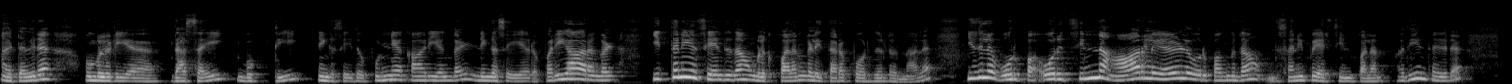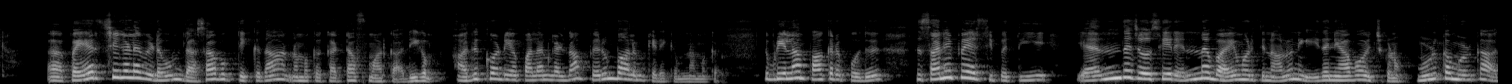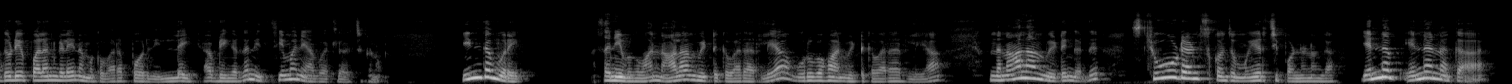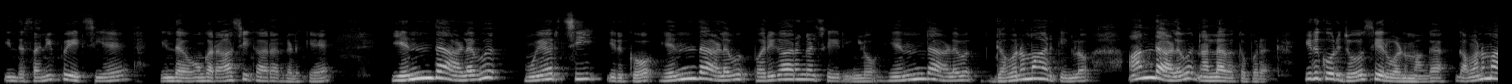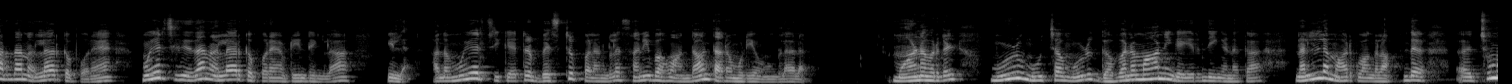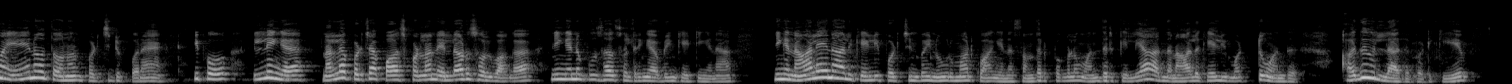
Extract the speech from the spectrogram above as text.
அது தவிர உங்களுடைய தசை புக்தி நீங்கள் செய்த புண்ணிய காரியங்கள் நீங்கள் செய்கிற பரிகாரங்கள் இத்தனையும் சேர்ந்து தான் உங்களுக்கு பலன்களை தரப்போகிறதுன்றதுனால இதில் ஒரு ப ஒரு சின்ன ஆறில் ஏழு ஒரு பங்கு தான் இந்த சனி பயிற்சியின் பலன். அதையும் தவிர பெயர்ச்சிகளை விடவும் தசாபுக்திக்கு தான் நமக்கு கட் ஆஃப் மார்க் அதிகம். அதுக்குடைய பலன்கள் தான் பெரும்பாலும் கிடைக்கும் நமக்கு. இப்படியெல்லாம் பார்க்குற போது இந்த சனி பற்றி எந்த ஜோசியர் என்ன பயமுறுத்தினாலும் நீங்கள் இதை ஞாபகம் வச்சுக்கணும். முழுக்க முழுக்க அதோடைய பலன்களே நமக்கு வரப்போகிறது இல்லை அப்படிங்கிறத நிச்சயமாக ஞாபகத்தில் வச்சுக்கணும். இந்த முறை சனி பகவான் நாலாம் வீட்டுக்கு வரார் இல்லையா? குரு பகவான் வீட்டுக்கு வரார் இல்லையா? அந்த நாலாம் வீடுங்கிறது ஸ்டூடெண்ட்ஸ் கொஞ்சம் முயற்சி பண்ணணுங்க. என்ன என்னன்னாக்கா இந்த சனி பயிற்சியை இந்த உங்கள் ராசிக்காரர்களுக்கு எந்த அளவு முயற்சி இருக்கோ எந்த அளவு பரிகாரங்கள் செய்கிறீங்களோ எந்த அளவு கவனமாக இருக்கீங்களோ அந்த அளவு நல்லா வைக்க போகிறேன் இதுக்கு ஒரு ஜோசியர் வேணுமாங்க? கவனமாக இருந்தால் நல்லா இருக்க போகிறேன் முயற்சி செய்தால் நல்லா இருக்க போகிறேன் அப்படின்றீங்களா? இல்லை. அந்த முயற்சிக்கேற்ற பெஸ்ட்டு பலன்களை சனி பகவான் தான் தர முடியும் உங்களால். மாணவர்கள் முழு மூச்சா முழு கவனமாக நீங்கள் இருந்தீங்கன்னாக்கா நல்ல மார்க் வாங்கலாம். இந்த சும்மா ஏனோ தோணுன்னு படிச்சுட்டு போகிறேன் இப்போது இல்லைங்க நல்லா படித்தா பாஸ் பண்ணலான்னு எல்லோரும் சொல்லுவாங்க நீங்கள் என்ன புதுசாக சொல்கிறீங்க அப்படின்னு கேட்டிங்கன்னா நீங்கள் நாலே நாலு கேள்வி படிச்சுன்னு போய் நூறு மார்க் வாங்கின சந்தர்ப்பங்களும் வந்திருக்கு இல்லையா? அந்த நாலு கேள்வி மட்டும் வந்து. அது இல்லாதபடிக்கு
